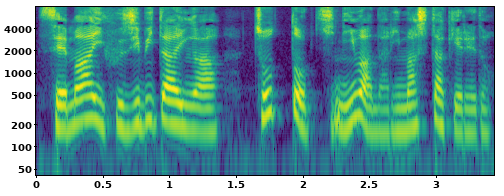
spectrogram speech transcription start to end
狭い富士びたいがちょっと気にはなりましたけれど。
